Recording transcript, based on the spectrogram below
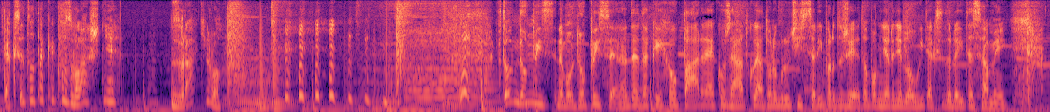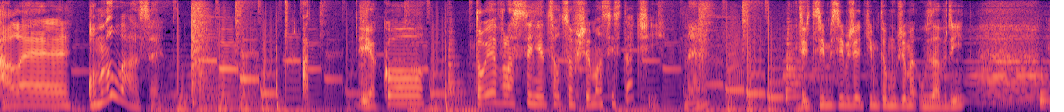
Jak se to tak jako zvláštně zvrátilo? v tom dopis, nebo dopise, ne, to je taky jako pár jako řádku, já to nebudu číst celý, protože je to poměrně dlouhý, tak si to dejte sami. Ale omlouvá se. A jako to je vlastně něco, co všem asi stačí, ne? Teď si myslím, že tím to můžeme uzavřít.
